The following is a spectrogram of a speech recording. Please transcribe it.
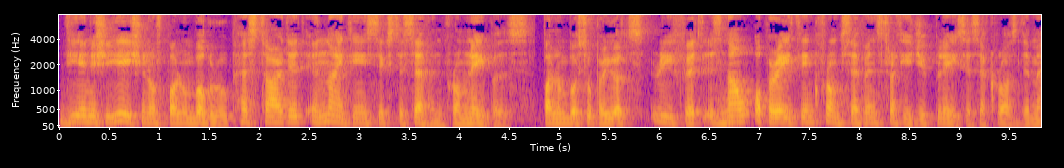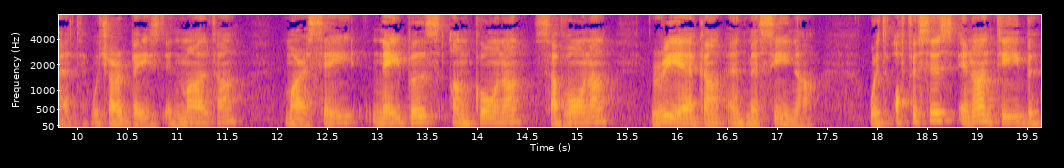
The initiation of Palumbo Group has started in 1967 from Naples. Palumbo Super Yachts Refit is now operating from seven strategic places across the Med, which are based in Malta, Marseille, Naples, Ancona, Savona, Rijeka and Messina, with offices in Antibes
